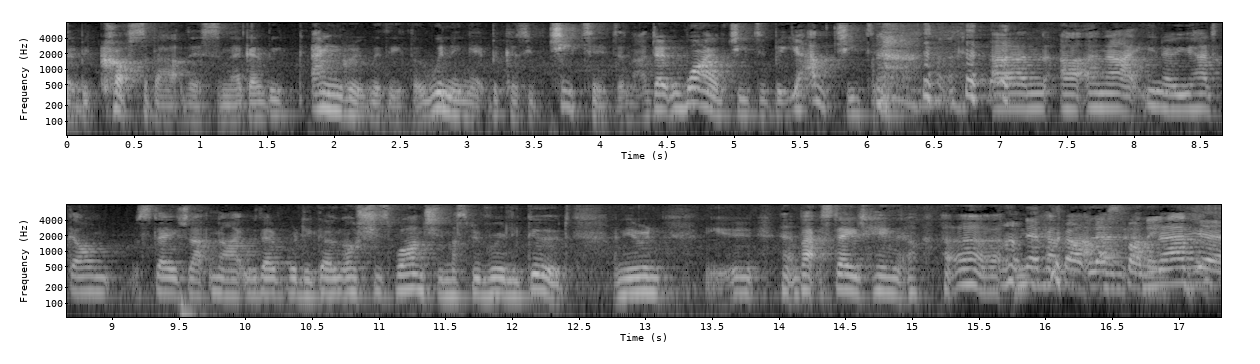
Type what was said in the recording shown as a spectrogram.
Going to be cross about this, and they're going to be angry with you for winning it because you've cheated, and I don't know why I've cheated, but you have cheated. and uh, and I, you know, you had to go on stage that night with everybody going, "Oh, she's won. She must be really good." And you're in you backstage hearing, uh, and Never felt less and- funny. Never Yeah.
